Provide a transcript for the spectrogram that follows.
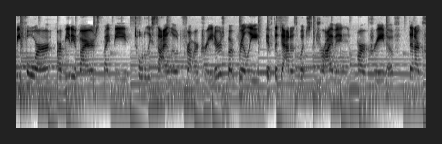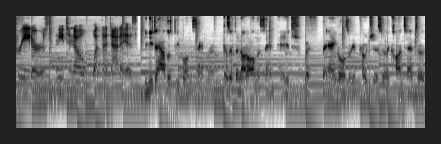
before our media buyers might be totally siloed from our creators, but really, if the data is what's driving our creative, then our creators need to know what that data is. You need to have those people in the same room because if they're not all on the same page with the angles or the approaches or the content or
